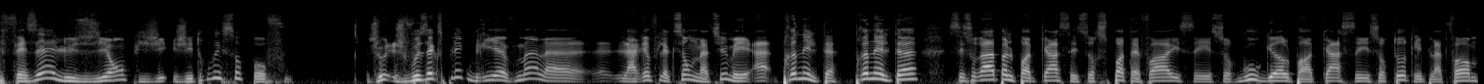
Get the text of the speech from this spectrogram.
faisait allusion, puis j'ai trouvé ça pas fou. Je, vous explique brièvement la, réflexion de Mathieu, mais ah, prenez le temps. Prenez le temps. C'est sur Apple Podcast, c'est sur Spotify, c'est sur Google Podcast, c'est sur toutes les plateformes.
